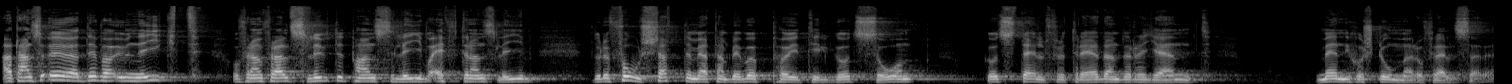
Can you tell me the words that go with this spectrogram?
Att hans öde var unikt och framförallt slutet på hans liv och efter hans liv då det fortsatte med att han blev upphöjd till Guds son, Guds ställföreträdande regent, människors domare och frälsare.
